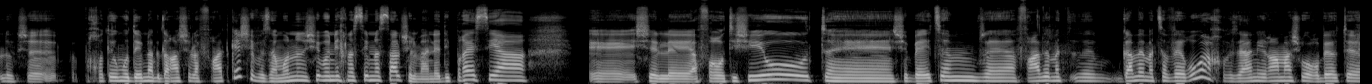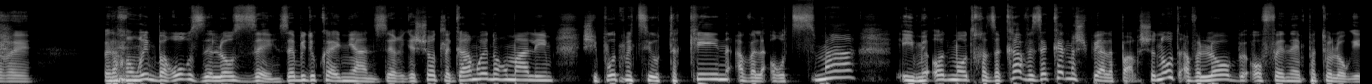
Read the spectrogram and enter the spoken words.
לא, כשפחות היו מודעים להגדרה של הפרעת קשב, אז המון אנשים היו נכנסים לסל של מענה דיפרסיה, של אה, הפרעות אישיות, אה, שבעצם זה הפרעה במצ... גם במצבי רוח, וזה היה נראה משהו הרבה יותר... ואנחנו אומרים, ברור, זה לא זה, זה בדיוק העניין, זה רגשות לגמרי נורמליים, שיפוט מציאות תקין, אבל העוצמה היא מאוד מאוד חזקה, וזה כן משפיע על הפרשנות, אבל לא באופן אה, פתולוגי.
